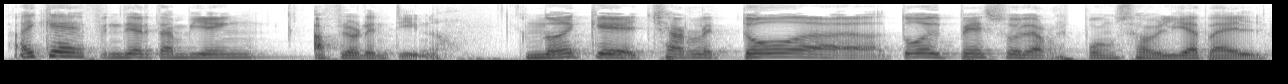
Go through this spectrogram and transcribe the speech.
Hay que defender también a Florentino. No hay que echarle todo el peso de la responsabilidad a él.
